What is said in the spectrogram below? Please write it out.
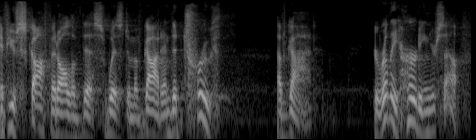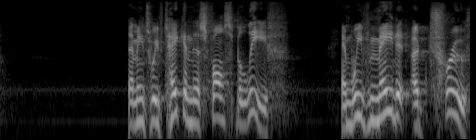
if you scoff at all of this wisdom of God and the truth of God, you're really hurting yourself. That means we've taken this false belief and we've made it a truth.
